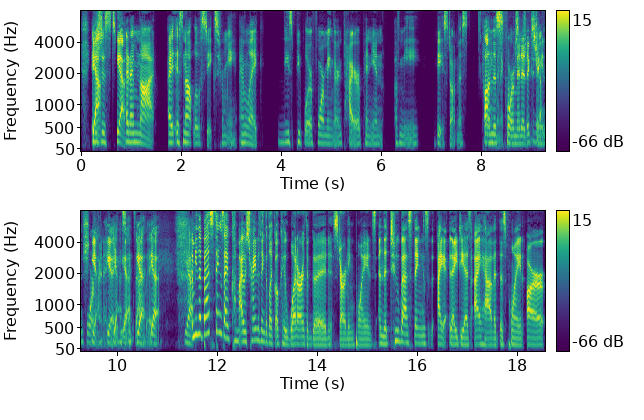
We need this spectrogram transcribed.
It's Yeah, just, yeah. And I'm not, I, it's not low stakes for me. I'm like, these people are forming their entire opinion of me based on this. on this 20-minute four minute exchange. four yeah, minute. yeah, Yes, yeah, exactly. yeah, Yeah. I mean, the best things I've come, I was trying to think of like, okay, what are the good starting points? And the two best things, I, ideas I have at this point are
